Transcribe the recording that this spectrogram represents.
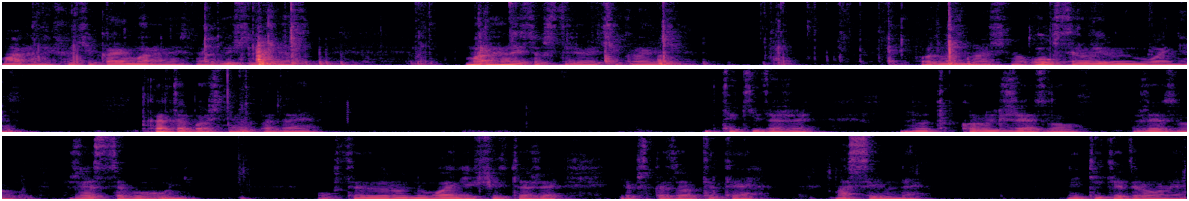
Марганець, що чекає Марганець на найближчий час? Марганець обстріли чекають. Однозначно. Обстріли і руйнування. Карта башні випадає. Такі даже. Ну от король жезлов. Жезлов. Жест це вогонь. Обстріли руйнування, щось даже, я б сказав, таке масивне. Не тільки дрони.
